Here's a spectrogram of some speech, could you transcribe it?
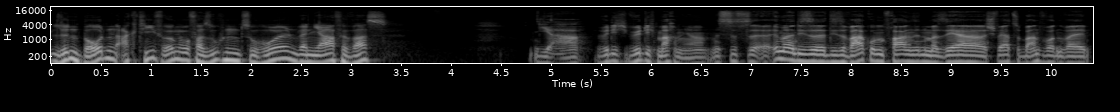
Lynn Bowden aktiv irgendwo versuchen zu holen? Wenn ja, für was? Ja, würde ich, würde ich machen, ja. Es ist äh, immer diese, diese Vakuumfragen sind immer sehr schwer zu beantworten, weil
